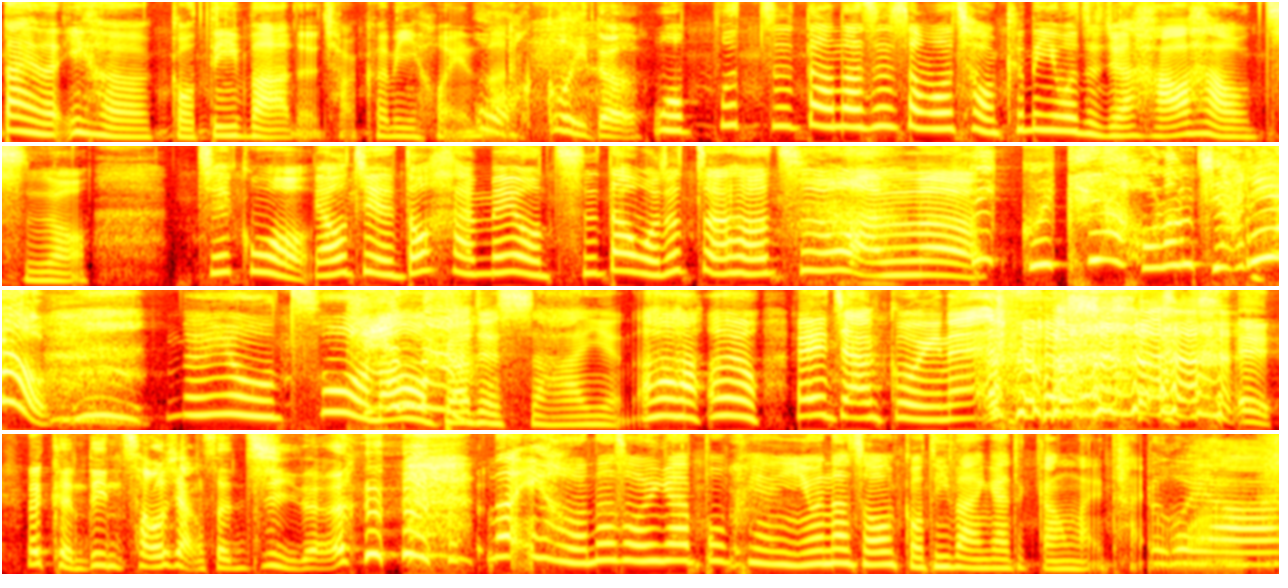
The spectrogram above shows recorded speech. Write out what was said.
带了一盒 Godiva 的巧克力回来，哇，贵的！我不知道那是什么巧克力，我只觉得好好吃哦。结果表姐都还没有吃到，我就整盒吃完了。你鬼客啊，好人假料，没有错。然后我表姐傻眼啊，哎呦，哎，假鬼呢？哎、欸，那肯定超想生气的。那一盒那时候应该不便宜，因为那时候狗地板应该是刚来台湾。对啊，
